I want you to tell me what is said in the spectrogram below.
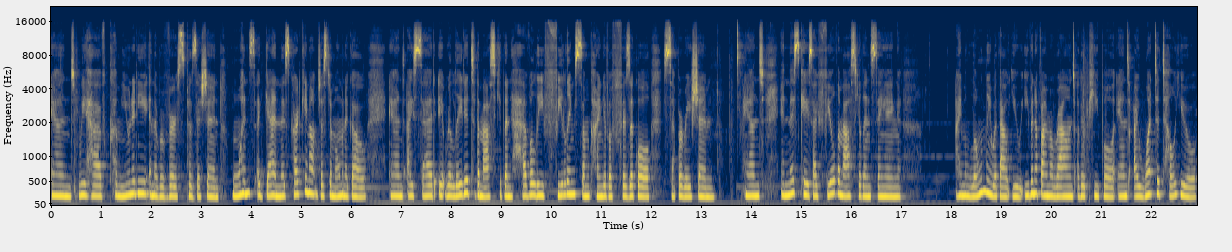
And we have community in the reverse position. Once again, this card came out just a moment ago, and I said it related to the masculine heavily feeling some kind of a physical separation. And in this case, I feel the masculine saying, I'm lonely without you, even if I'm around other people. And I want to tell you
